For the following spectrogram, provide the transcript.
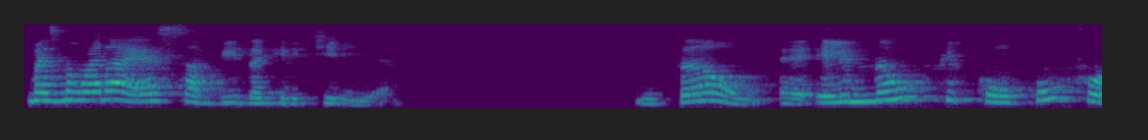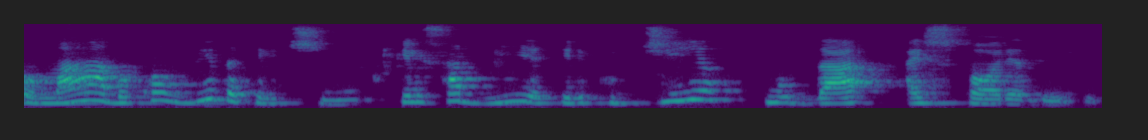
Mas não era essa a vida que ele queria. Então, é, ele não ficou conformado com a vida que ele tinha, porque ele sabia que ele podia mudar a história dele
